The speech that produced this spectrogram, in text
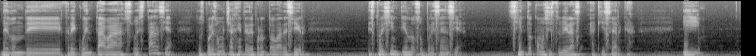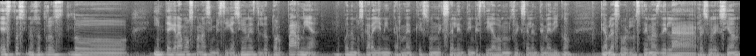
de donde frecuentaba su estancia. Entonces por eso mucha gente de pronto va a decir, estoy sintiendo su presencia, siento como si estuvieras aquí cerca. Y esto si nosotros lo integramos con las investigaciones del doctor Parnia, lo pueden buscar ahí en internet, que es un excelente investigador, un excelente médico que habla sobre los temas de la resurrección,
